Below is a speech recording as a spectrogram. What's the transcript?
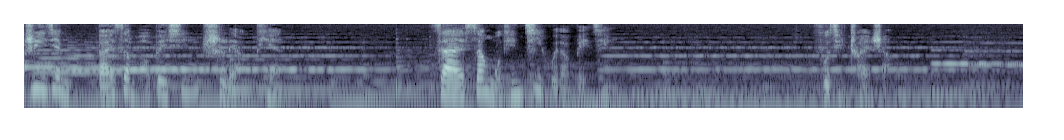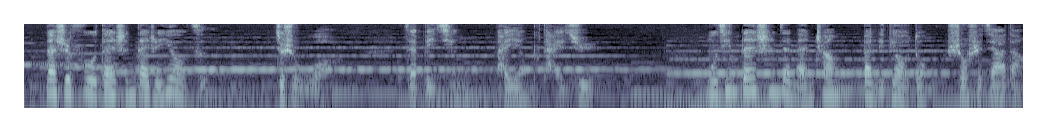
织一件白色毛背心是两天。在三五天寄回到北京，父亲穿上。那是父单身带着幼子，就是我，在北京排演舞台剧。母亲单身在南昌办理调动，收拾家当。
